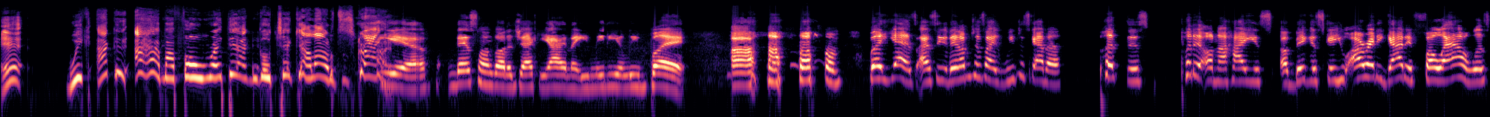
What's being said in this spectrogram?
at we I can I have my phone right there. I can go check y'all out and subscribe. Yeah, that's gonna go to Jackie Aina immediately. But, um, but yes, I see that. I'm just like, we just gotta put this, put it on the highest, a biggest scale. You already got it four hours.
